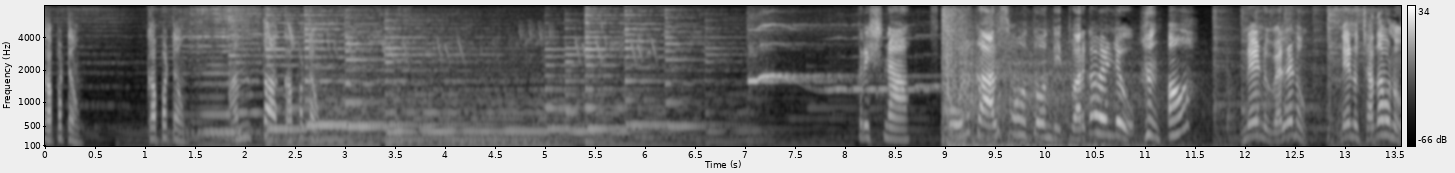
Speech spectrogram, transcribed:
కపటం. కపటం. అంతా కపటం. కృష్ణ స్కూలుకు ఆలస్యం అవుతోంది. త్వరగా వెళ్ళు. ఆ? నేను వెళ్ళను. నేను చదవను.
